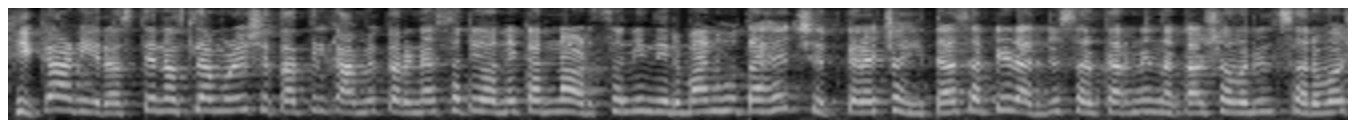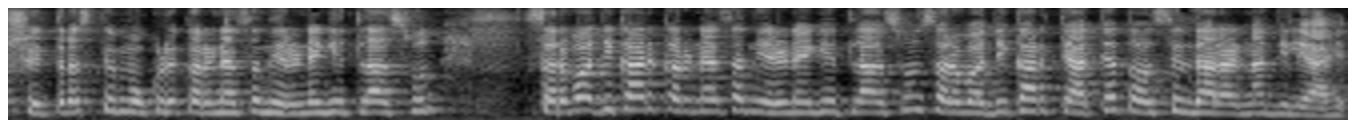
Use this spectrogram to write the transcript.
ठिकाणी रस्ते नसल्यामुळे शेतातील कामे करण्यासाठी अनेकांना अडचणी निर्माण होत आहेत. शेतकऱ्याच्या हितासाठी राज्य सरकारने नकाशावरील सर्व शेतरस्ते मोकळे करण्याचा निर्णय घेतला असून सर्व अधिकार करण्याचा निर्णय घेतला असून सर्व अधिकार त्या त्या तहसीलदारांना दिले आहेत.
